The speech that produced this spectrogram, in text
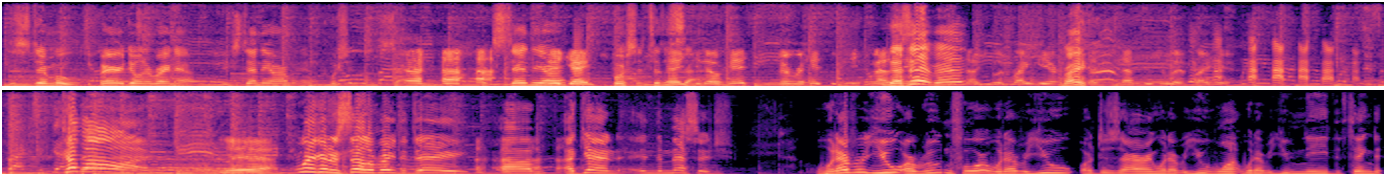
This is their move. Barry doing it right now. You extend the arm and push it to the side. extend the arm, Hey, hey. push it to the Hey, side. you know, hits. Remember hits that teach them how That's dance? it, man. That's how you live right here. Right. That's, that's where you live, right here. Come on! Yeah. We're going to celebrate today. Um, again, in the message, whatever you are rooting for, whatever you are desiring, whatever you want, whatever you need, the thing that,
